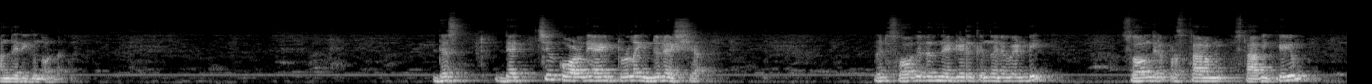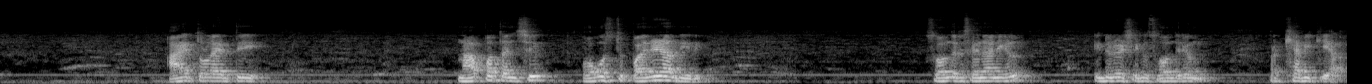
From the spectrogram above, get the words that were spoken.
അന്തരിക്കുന്നുണ്ട്. ഡസ്റ്റ് ഡച്ച് കോളനി ആയിട്ടുള്ള ഇന്തോനേഷ്യ അതിന് സ്വാതന്ത്ര്യം നേടിയെടുക്കുന്നതിന് വേണ്ടി സ്വാതന്ത്ര്യ പ്രസ്ഥാനം സ്ഥാപിക്കുകയും ആയിരത്തി തൊള്ളായിരത്തി നാൽപ്പത്തഞ്ച് ഓഗസ്റ്റ് പതിനേഴാം തീയതി സ്വാതന്ത്ര്യ സേനാനികൾ ഇന്തോനേഷ്യക്ക് സ്വാതന്ത്ര്യം പ്രഖ്യാപിക്കുകയാണ്.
